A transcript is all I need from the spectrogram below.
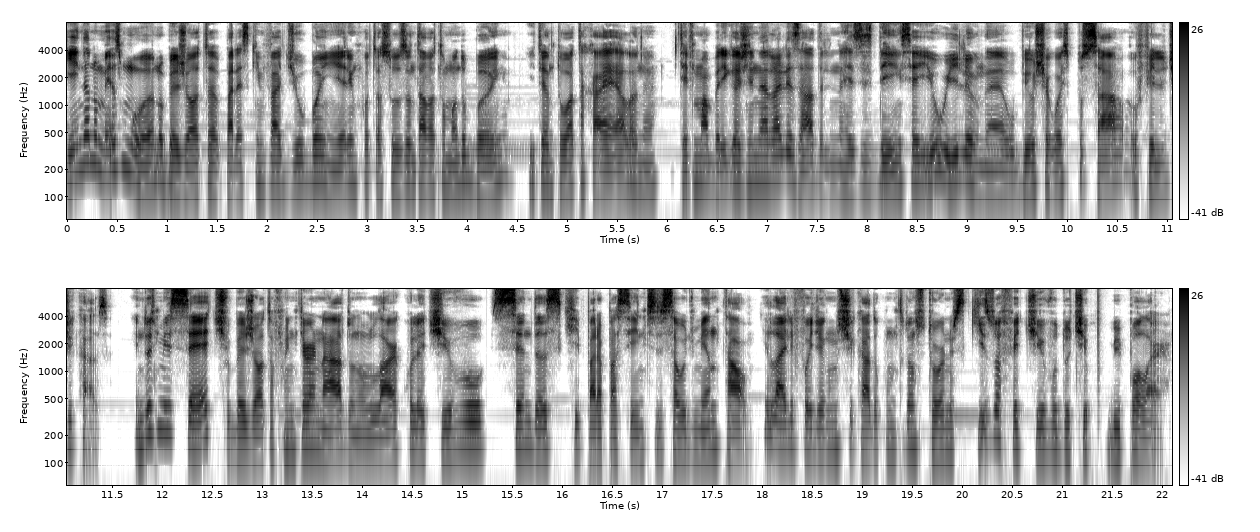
E ainda no mesmo ano, o BJ parece que invadiu o banheiro enquanto a Susan estava tomando banho e tentou atacar ela, né? Teve uma briga generalizada ali na residência e o William, né? O Bill chegou a expulsar o filho de casa. Em 2007, o BJ foi internado no lar coletivo Sandusky para pacientes de saúde mental, e lá ele foi diagnosticado com um transtorno esquizoafetivo do tipo bipolar.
